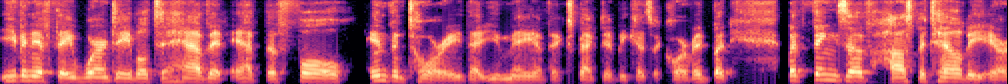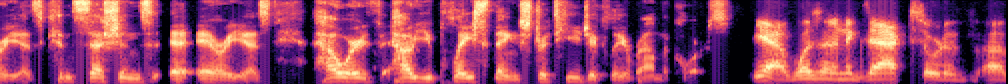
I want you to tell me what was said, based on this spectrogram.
even if they weren't able to have it at the full inventory that you may have expected because of COVID, but but things of hospitality areas, concessions areas, how are how you place things strategically around the course. Yeah, it wasn't an exact sort of uh,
